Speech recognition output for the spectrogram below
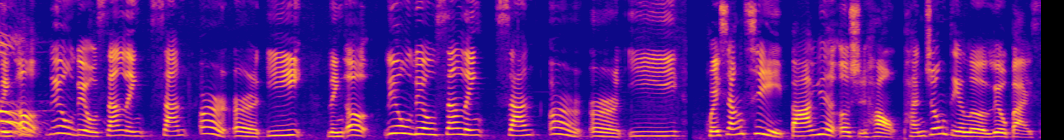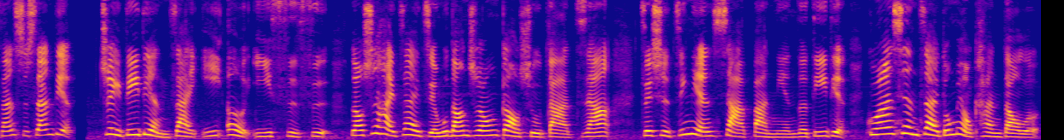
零二六六三零三二二一，零二六六三零三二二一。回想起八月二十号盘中跌了六百三十三点，最低点在一二一四四。老师还在节目当中告诉大家，这是今年下半年的低点，果然现在都没有看到了。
